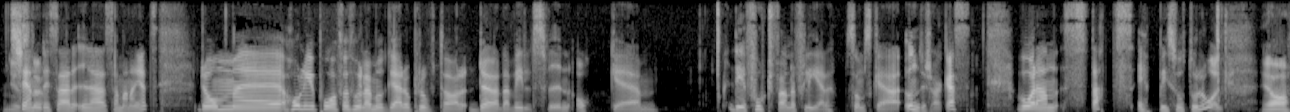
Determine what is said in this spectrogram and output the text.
det. Just det. kändisar i det här sammanhanget. De eh, håller ju på för fulla muggar och provtar döda vildsvin och eh, det är fortfarande fler som ska undersökas. Våran statsepizootolog, Ja,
